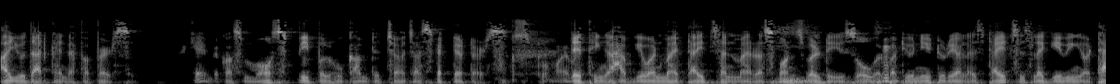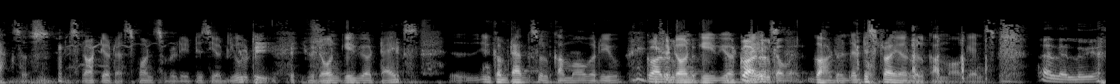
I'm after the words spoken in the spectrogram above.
Are you that kind of a person? Okay, because most people who come to church are spectators. They think I have given my tithes and my responsibility is over. but you need to realize tithes is like giving your taxes. It's not your responsibility, it is your duty. If you don't give your tithes, uh, income tax will come over you. God if you will- don't give your God tithes, come. God will, the destroyer will come against you. Hallelujah.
